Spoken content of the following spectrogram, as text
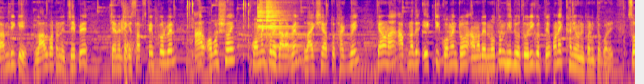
ডান দিকে লাল বাটনে চেপে চ্যানেলটিকে সাবস্ক্রাইব করবেন। আর অবশ্যই কমেন্ট করে জানাবেন লাইক শেয়ার তো থাকবেই। কেননা আপনাদের একটি কমেন্টও আমাদের নতুন ভিডিও তৈরি করতে অনেকখানি অনুপ্রাণিত করে। সো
